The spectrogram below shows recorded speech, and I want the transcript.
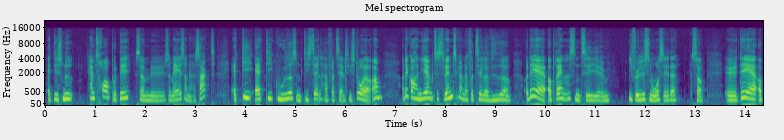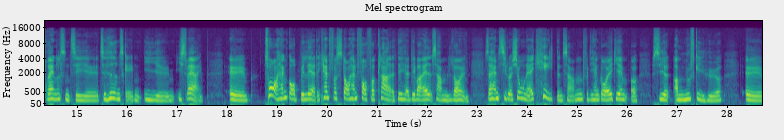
at det er snyd. Han tror på det, som, øh, som aserne har sagt, at de er de guder, som de selv har fortalt historier om, og det går han hjem til svenskerne og fortæller videre. Og det er oprindelsen til, øh, ifølge Snorsetta, så øh, det er oprindelsen til, øh, til hedenskaben i, øh, i Sverige. Øh, Thor, han går belært, ikke? Han forstår, han får forklaret, at det her, det var alt sammen løgn. Så hans situation er ikke helt den samme, fordi han går ikke hjem og siger, om nu skal I høre. Øh,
